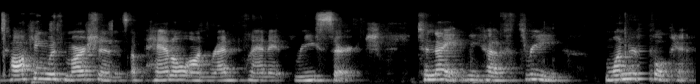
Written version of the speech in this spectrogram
Talking with Martians, a panel on red planet research. Tonight, we have three wonderful pan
